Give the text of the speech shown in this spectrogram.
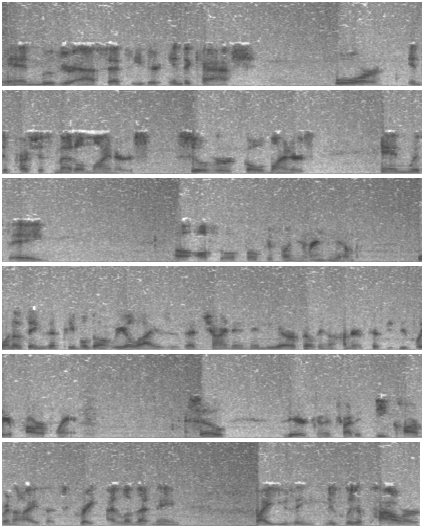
and move your assets either into cash or into precious metal miners, silver, gold miners, and with a uh, also a focus on uranium one of the things that people don't realize is that China and India are building 150 nuclear power plants. So they're going to try to decarbonize. That's great. I love that name. By using nuclear power,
